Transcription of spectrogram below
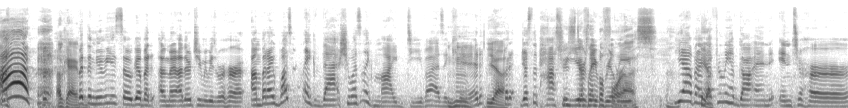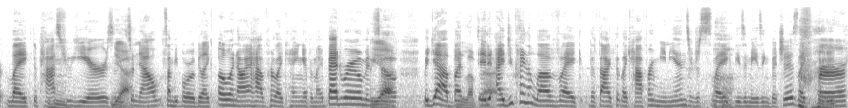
Ah. Okay. But the movie is so good. But uh, my other two movies were her. Um, but I wasn't like that. She wasn't like my diva as a kid. Mm-hmm. Yeah. But just the past She was few years, I really. us. Yeah, but I Yeah. definitely have gotten into her like the past few years, and Mm-hmm. Yeah. so now some people would be like, "Oh, and now I have her like hanging up in my bedroom," and Yeah. so. But yeah, but love it. I do kind of love like the fact that like half Armenians are just like Uh-huh. these amazing bitches, like her,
